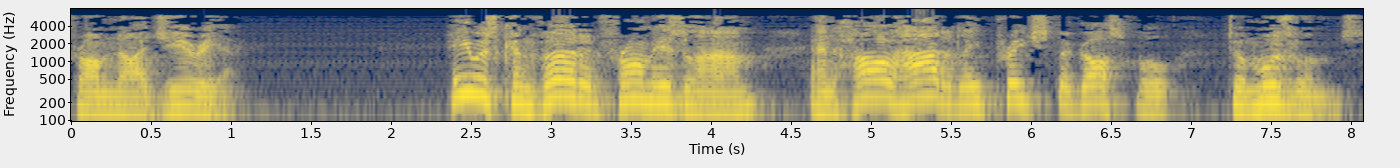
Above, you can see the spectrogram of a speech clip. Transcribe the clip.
from Nigeria? He was converted from Islam and wholeheartedly preached the gospel to Muslims.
